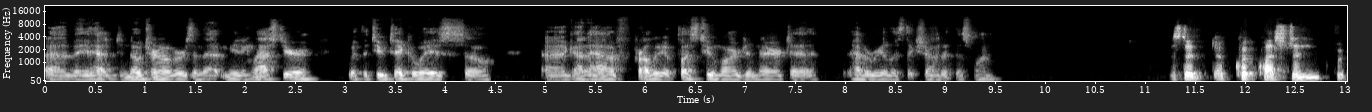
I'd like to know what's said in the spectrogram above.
Uh, they had no turnovers in that meeting last year with the two takeaways. So, uh, got to have probably a plus two margin there to have a realistic shot at this one. Just a, a quick question for,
